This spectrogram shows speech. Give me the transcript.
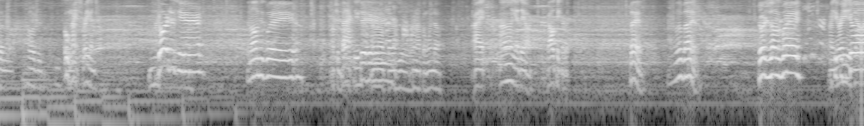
Oh. Oh, oh, nice, right in. George is here! And on his way. Watch your back, do it. The window. Alright, oh, yeah, they are. I'll take it. Go ahead. Oh, go ahead. George is on his way.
